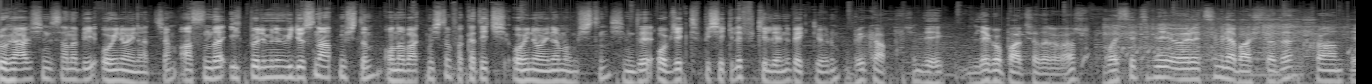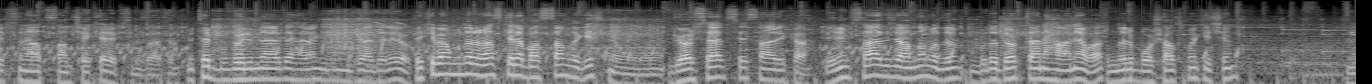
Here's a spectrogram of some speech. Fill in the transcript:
Ruhi abi şimdi sana bir oyun oynatacağım. Aslında ilk bölümünün videosunu atmıştım. Ona bakmıştım fakat hiç oyun oynamamıştın. Şimdi objektif bir şekilde fikirlerini bekliyorum. Break up. Şimdi Lego parçaları var. Basit bir öğretimle başladı. Şu an hepsini atsam çeker hepsini zaten. Ve tabi bu bölümlerde herhangi bir mücadele yok. Peki ben bunları rastgele bassam da geçmiyor muyum oyun? Görsel, ses harika. Benim sadece anlamadığım burada 4 tane hane var. Bunları boşaltmak için Hmm,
